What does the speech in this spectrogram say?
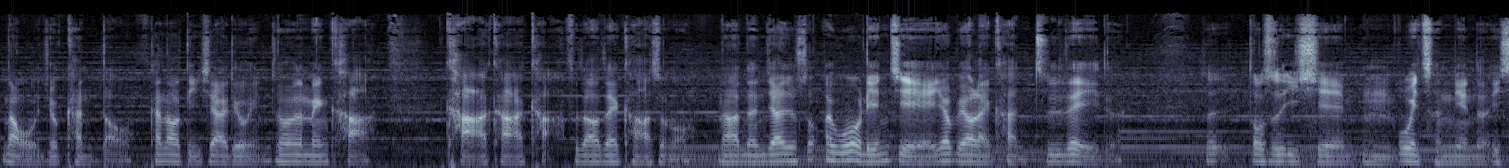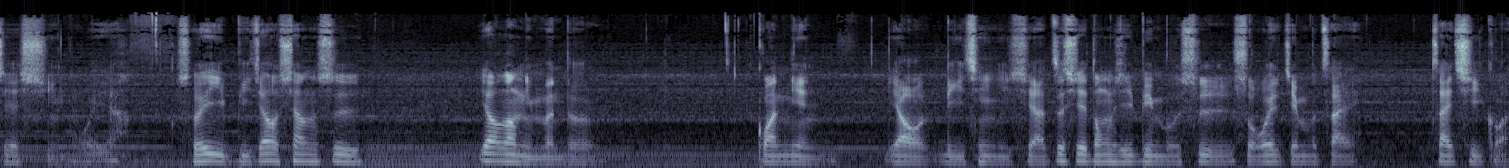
那我就看到，看到底下留言就在那边卡卡卡卡，不知道在卡什么，那人家就说，哎，我有连结，要不要来看之类的，这都是一些嗯未成年的一些行为啊，所以比较像是要让你们的观念。要理清一下，这些东西并不是所谓柬埔寨在器官，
